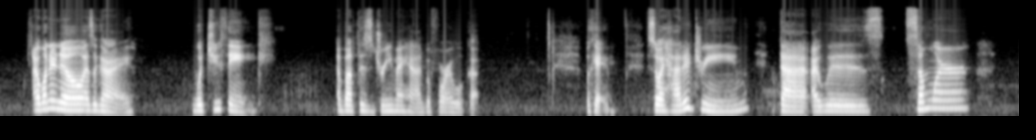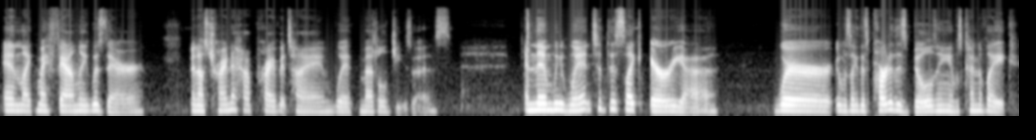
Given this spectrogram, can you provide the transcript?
I want to know, as a guy, what you think about this dream I had before I woke up. Okay, so I had a dream that I was somewhere and like my family was there, and I was trying to have private time with Metal Jesus. And then we went to this like area where it was like this part of this building. It was kind of like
